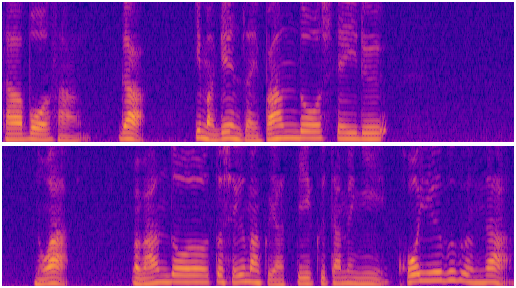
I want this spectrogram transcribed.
ターボーさんが、今現在バンドをしているのは、まあ、バンドとしてうまくやっていくために、こういう部分が、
